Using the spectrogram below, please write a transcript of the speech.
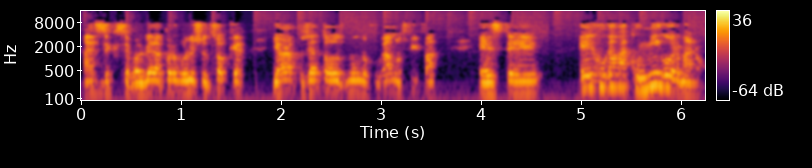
antes de que se volviera Pro Evolution Soccer, y ahora pues ya todo el mundo jugamos FIFA. Este, él jugaba conmigo, hermano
